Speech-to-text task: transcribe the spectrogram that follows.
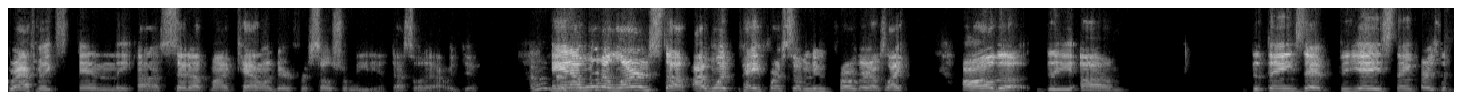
graphics and the uh, set up my calendar for social media. That's what I would do. Oh, and I want to learn stuff. I would pay for some new programs like all the the um, the things that VAs think are the,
